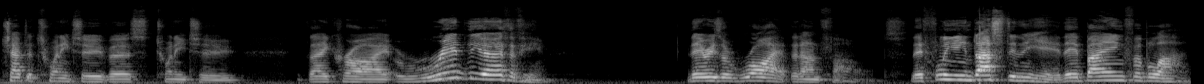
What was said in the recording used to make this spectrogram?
Chapter 22, verse 22 they cry, Rid the earth of him. There is a riot that unfolds. They're flinging dust in the air, they're baying for blood.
